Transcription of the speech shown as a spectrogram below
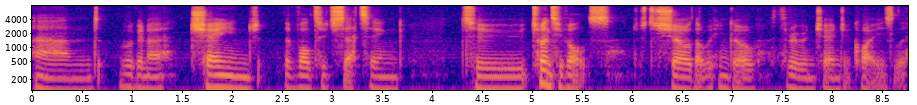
and we're going to change the voltage setting to 20 volts just to show that we can go through and change it quite easily.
